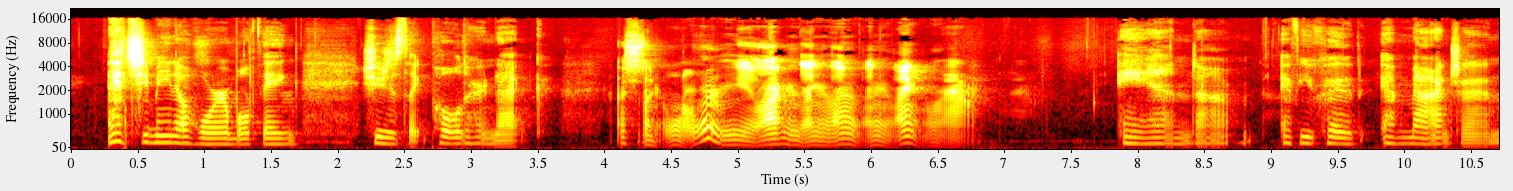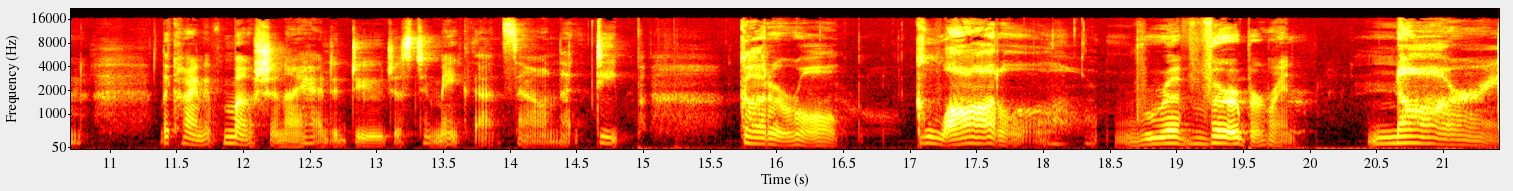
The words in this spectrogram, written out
and she made a horrible thing. She just like pulled her neck. And She's like, and um, if you could imagine the kind of motion I had to do just to make that sound, that deep, guttural, glottal, reverberant, gnawing.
